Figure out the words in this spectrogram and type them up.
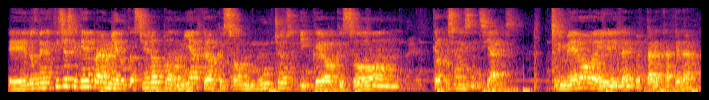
Eh, los beneficios que tiene para mi educación la autonomía creo que son muchos y creo que son creo que son esenciales. Primero, eh, la libertad de cátedra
